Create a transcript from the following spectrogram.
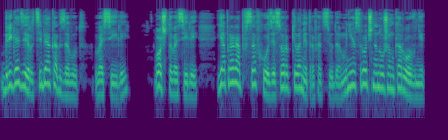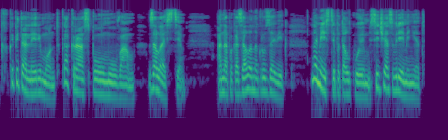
«Бригадир, тебя как зовут?» «Василий». «Вот что, Василий, я прораб в совхозе, сорок километров отсюда. Мне срочно нужен коровник, капитальный ремонт, как раз по уму вам. Залазьте». Она показала на грузовик. «На месте потолкуем, сейчас времени нет.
